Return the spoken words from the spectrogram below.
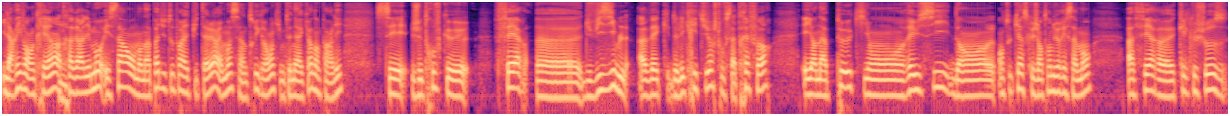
il arrive à en créer un à Mm. travers les mots et ça, on n'en a pas du tout parlé depuis tout à l'heure et moi, c'est un truc vraiment qui me tenait à cœur d'en parler. C'est, je trouve que faire euh, du visible avec de l'écriture, je trouve ça très fort. Et il y en a peu qui ont réussi, dans, en tout cas ce que j'ai entendu récemment, à faire euh, quelque chose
